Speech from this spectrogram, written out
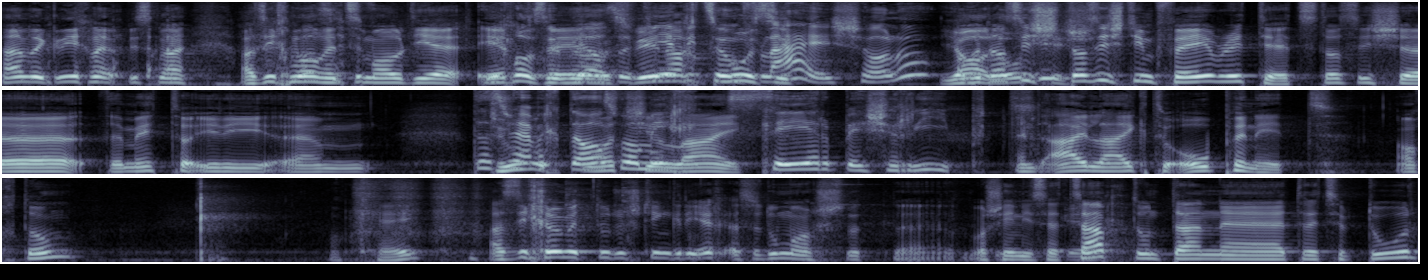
haben wir gleich noch etwas gemeint. Also ich mache jetzt mal die höre Erdbeer- Ja, also Weihnachtsmusik. Fleisch, hallo? Ja, Aber das logisch. ist, das ist dein Favorite jetzt. Das ist äh, der Meta ihre ähm, Das Do ist einfach das, was mich like. sehr beschreibt. And I like to open it. Achtung. Okay. Also ich komme, du Griech, also du machst äh, wahrscheinlich das Rezept und dann äh, die Rezeptur.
